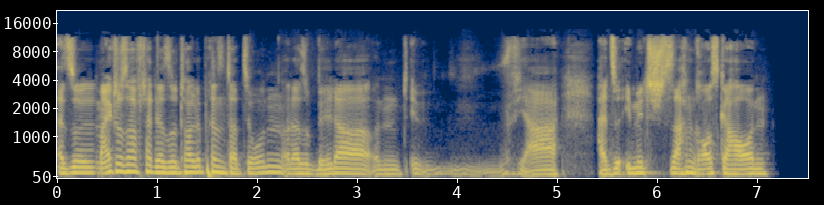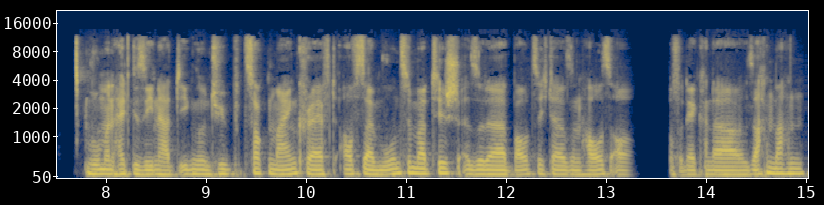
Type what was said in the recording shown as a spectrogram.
also Microsoft hat ja so tolle Präsentationen oder so Bilder und äh, ja, halt so Image-Sachen rausgehauen, wo man halt gesehen hat, irgend so ein Typ zockt Minecraft auf seinem Wohnzimmertisch, also da baut sich da so ein Haus auf und er kann da Sachen machen.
